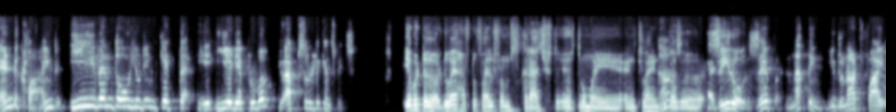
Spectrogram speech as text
end client, even though you didn't get the EAD approval, you absolutely can switch. Yeah, but uh, do I have to file from scratch uh, through my end client No. because uh, I- Zero, zip, nothing. You do not file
